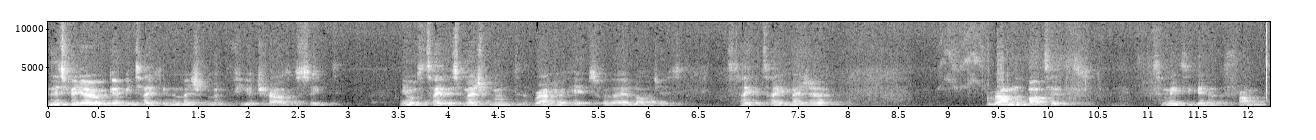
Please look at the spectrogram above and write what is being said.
In this video we're going to be taking the measurement for your trouser seat. You want to take this measurement around your hips where they are largest. Take a tape measure around the buttocks to meet again at the front.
